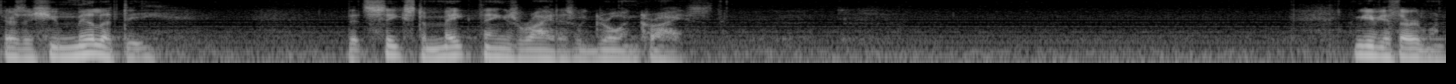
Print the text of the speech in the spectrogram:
There's a humility that seeks to make things right as we grow in Christ. Let me give you a third one.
